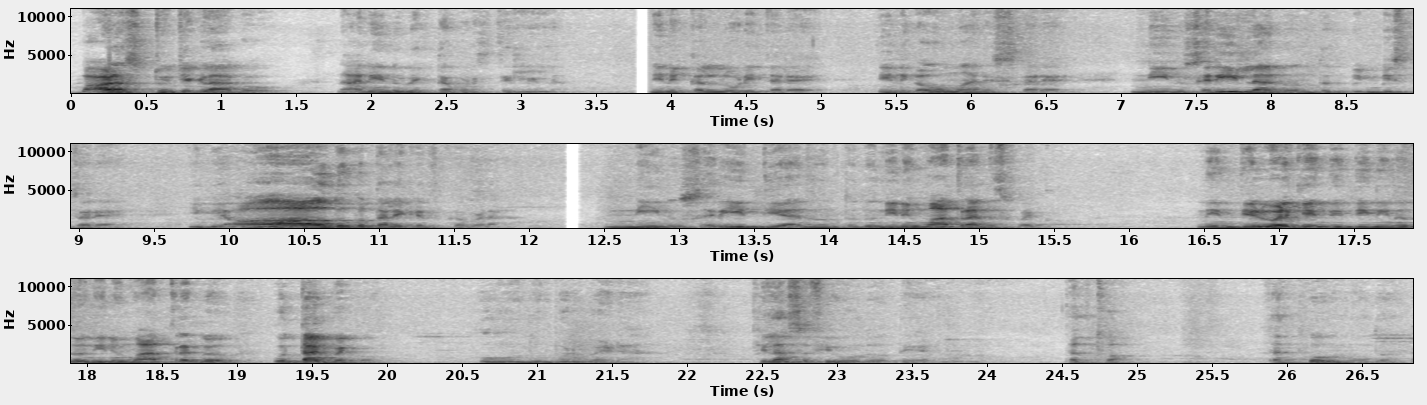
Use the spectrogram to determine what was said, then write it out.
ಭಾಳಷ್ಟು ಜಗಳ ಆಗೋ, ನಾನೇನು ವ್ಯಕ್ತಪಡಿಸ್ತಿರ್ಲಿಲ್ಲ. ನಿನಗೆ ಕಲ್ಲು ಹೊಡಿತಾರೆ, ನಿನಗೆ ಅವಮಾನಿಸ್ತಾರೆ, ನೀನು ಸರಿ ಇಲ್ಲ ಅನ್ನುವಂಥದ್ದು ಬಿಂಬಿಸ್ತಾರೆ, ಇವು ಯಾವುದಕ್ಕೂ ತಲೆ ಕೆಡಿಸ್ಕೋಬೇಡ. ನೀನು ಸರಿ ಇದೆಯಾ ಅನ್ನುವಂಥದ್ದು ನಿನಗೆ ಮಾತ್ರ ಅನ್ನಿಸ್ಬೇಕು. ನೀನು ತಿಳುವಳಿಕೆಯಿಂದ ಇದ್ದೀನಿ ಅನ್ನೋದು ನೀನು ಮಾತ್ರ ಗೊತ್ತಾಗಬೇಕು. ಓದು ಬಿಡಬೇಡ. ಫಿಲಾಸಫಿ ಓದು ಅಂತ ಹೇಳ್ತೀನಿ ತತ್ವ. ತತ್ವವನ್ನು ಓದು ಅಂತ.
